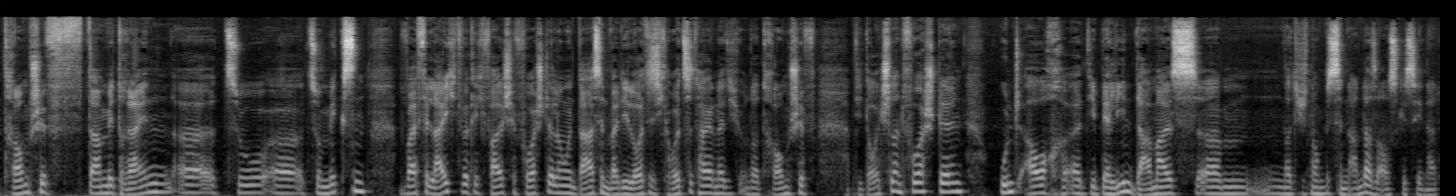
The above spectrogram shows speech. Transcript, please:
Traumschiff da mit rein äh, zu, äh, zu mixen, weil vielleicht wirklich falsche Vorstellungen da sind, weil die Leute sich heutzutage natürlich unter Traumschiff die Deutschland vorstellen und auch äh, die Berlin damals ähm, natürlich noch ein bisschen anders ausgesehen hat.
